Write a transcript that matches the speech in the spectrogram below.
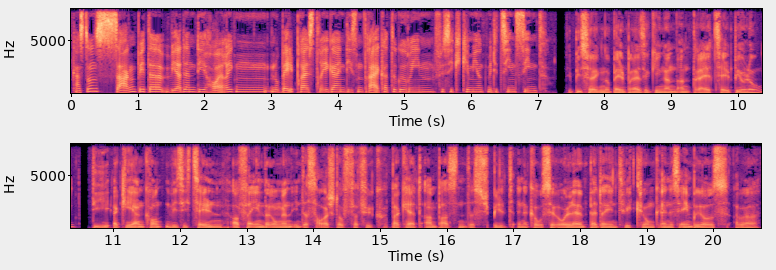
Kannst du uns sagen, Peter, wer denn die heurigen Nobelpreisträger in diesen drei Kategorien Physik, Chemie und Medizin sind? Die bisherigen Nobelpreise gingen an drei Zellbiologen, die erklären konnten, wie sich Zellen auf Veränderungen in der Sauerstoffverfügbarkeit anpassen. Das spielt eine große Rolle bei der Entwicklung eines Embryos, aber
